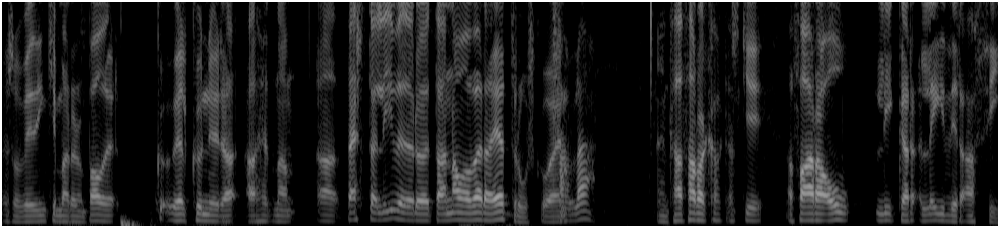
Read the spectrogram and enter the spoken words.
eins og við yngimar erum báðir vel kunnir að, að, hérna, að besta lífið eru þetta að ná að vera edrú sko, en, Klálega. En það þarf að kannski að fara ólíkar leiðir að því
